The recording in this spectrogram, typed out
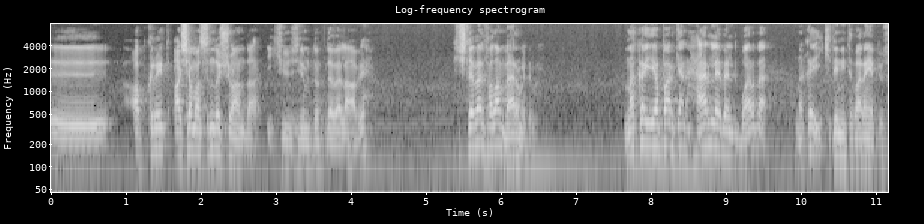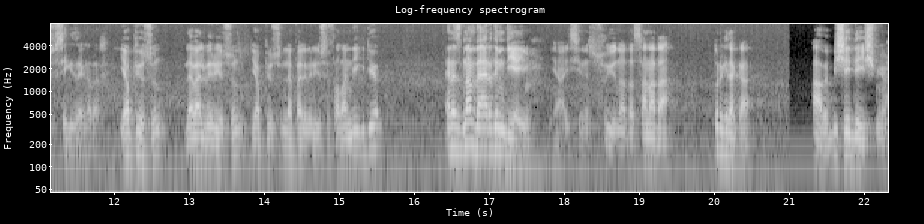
Ee, upgrade aşamasında şu anda. 224 level abi. Hiç level falan vermedim. Naka'yı yaparken her level bu arada Naka'yı 2'den itibaren yapıyorsun 8'e kadar. Yapıyorsun, level veriyorsun, yapıyorsun, level veriyorsun falan diye gidiyor. En azından verdim diyeyim. Ya senin suyuna da sana da. Dur iki dakika. Abi bir şey değişmiyor.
